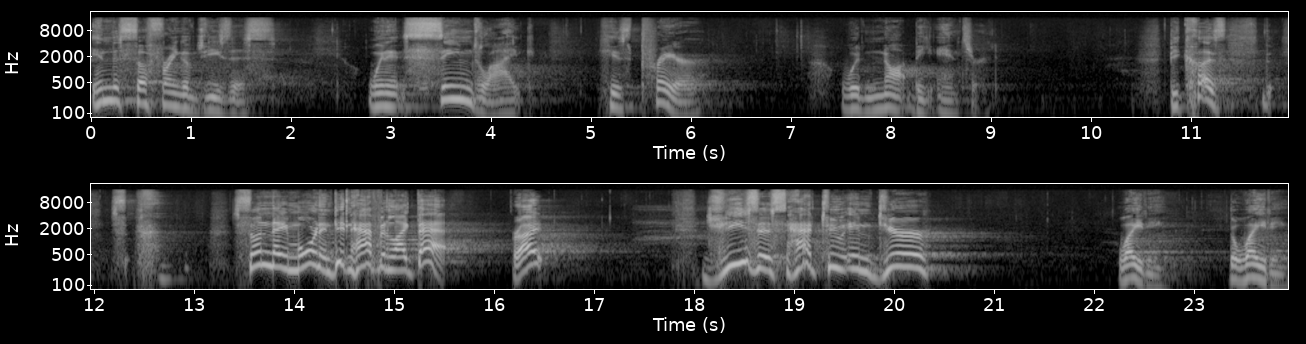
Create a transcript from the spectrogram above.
in the suffering of Jesus when it seemed like his prayer would not be answered. Because Sunday morning didn't happen like that, right? Jesus had to endure waiting, the waiting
